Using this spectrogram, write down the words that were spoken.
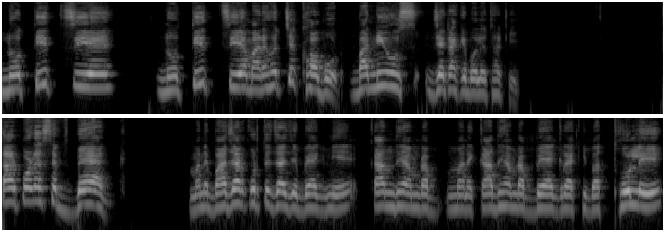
নতিৎসিয়ে। নতিৎসিয়ে মানে হচ্ছে খবর বা নিউজ যেটাকে বলে থাকি। তারপরে আছে ব্যাগ। মানে বাজার করতে যাই যে ব্যাগ নিয়ে, কাঁধে আমরা মানে কাঁধে আমরা ব্যাগ রাখি বা থলে।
